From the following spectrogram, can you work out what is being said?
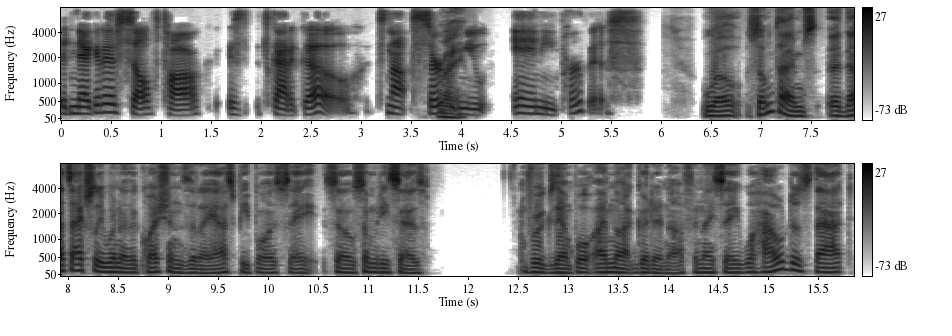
the negative self-talk is it's got to go. It's not serving Right. you any purpose. Well, sometimes uh, that's actually one of the questions that I ask people is say, so somebody says, for example, I'm not good enough. And I say, well, how does that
